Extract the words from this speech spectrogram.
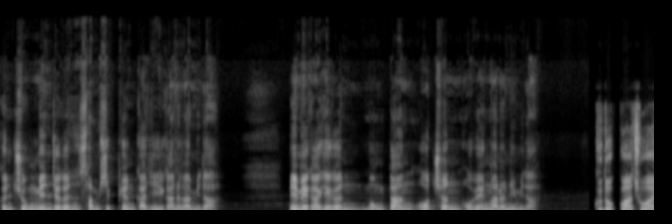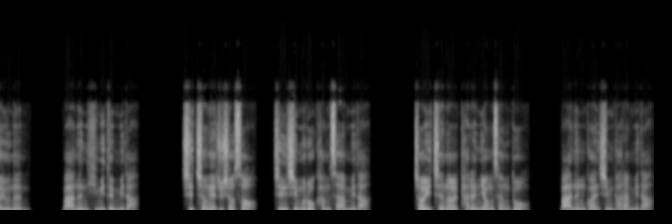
건축 면적은 30평까지 가능합니다. 매매 가격은 몽땅 5,500만 원입니다. 구독과 좋아요는 많은 힘이 됩니다. 시청해 주셔서 진심으로 감사합니다. 저희 채널 다른 영상도 많은 관심 바랍니다.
